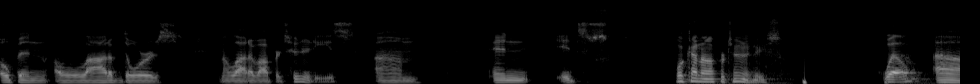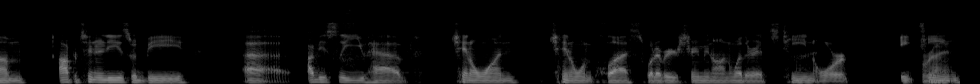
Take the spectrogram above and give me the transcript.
open a lot of doors and a lot of opportunities. Um, and it's What kind of opportunities? well, um, opportunities would be uh, obviously you have channel one, channel one plus, whatever you're streaming on, whether it's teen or 18.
